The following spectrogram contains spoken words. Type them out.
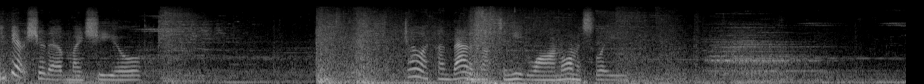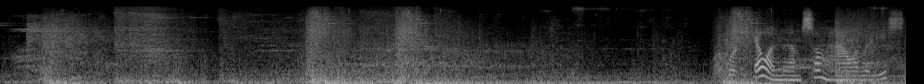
Maybe I should have my shield. I feel like I'm bad enough to need one, honestly. Killing them somehow, at least.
